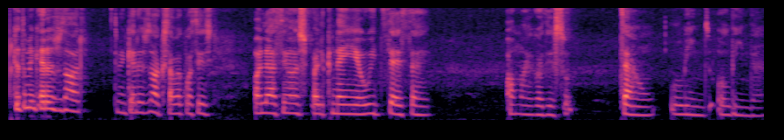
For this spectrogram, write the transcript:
Porque eu também quero ajudar, também quero ajudar. Gostava que vocês olhassem ao espelho que nem eu e dissessem: Oh my god, eu sou tão lindo ou linda.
